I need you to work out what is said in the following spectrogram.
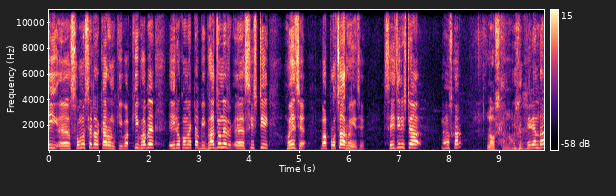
এই সমস্যাটার কারণ কি বা কীভাবে এই রকম একটা বিভাজনের সৃষ্টি হয়েছে বা প্রচার হয়েছে। সেই জিনিসটা নমস্কার। নমস্কার বীরেন্দা।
